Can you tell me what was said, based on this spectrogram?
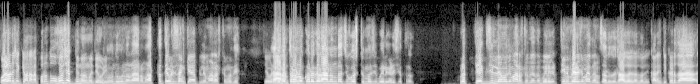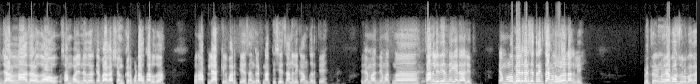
पळवणं शक्य होणार नाही, परंतु होऊ शकते नोंदमध्ये तेवढी. नोंद होणार आराम. आता तेवढी संख्या आहे आपल्या महाराष्ट्रामध्ये. तेवढी आणि आरामशीर. मित्रांनो खरोखर आनंदाची गोष्ट म्हणजे बैलगाडी क्षेत्रात प्रत्येक जिल्ह्यामध्ये महाराष्ट्रात आता बैल तीन फेऱ्याचे मैदान चालू झाले. चालू झाली चालू झाली. कारण की तिकडचा जालना जळगाव संभाजीनगर त्या भागात शंकरपटाव चालू होता. पण आपली अखिल भारतीय संघटना अतिशय चांगली काम करते. त्याच्या माध्यमातून चांगले निर्णय घेण्यात आलेत. त्यामुळे बैलगाडी क्षेत्रात एक चांगलं वळण लागले. मित्रांनो ह्या बाजूला बघा.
